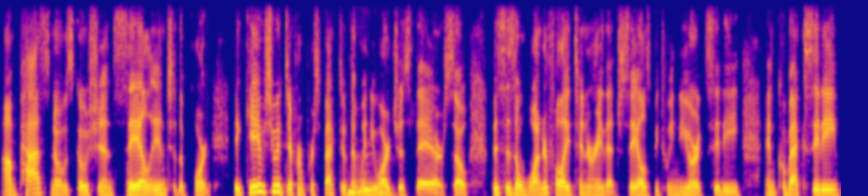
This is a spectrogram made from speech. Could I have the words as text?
um, past Nova Scotia and sail into the port, it gives you a different perspective than mm-hmm. when you are mm-hmm. just there. So this is a wonderful itinerary that sails between New York City and Quebec City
